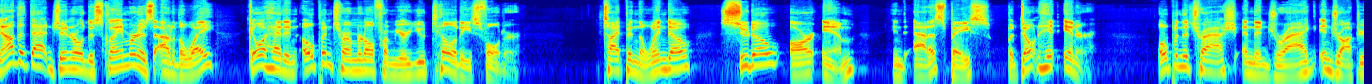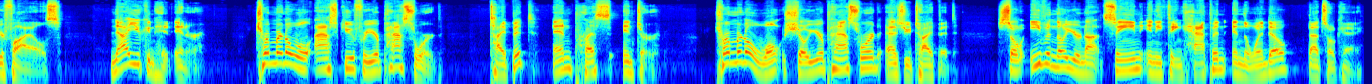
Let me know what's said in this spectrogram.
Now that that general disclaimer is out of the way, go ahead and open Terminal from your Utilities folder. Type in the window sudo rm and add a space, but don't hit enter. Open the trash and then drag and drop your files. Now you can hit enter. Terminal will ask you for your password. Type it and press enter. Terminal won't show your password as you type it. So even though you're not seeing anything happen in the window, that's okay.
